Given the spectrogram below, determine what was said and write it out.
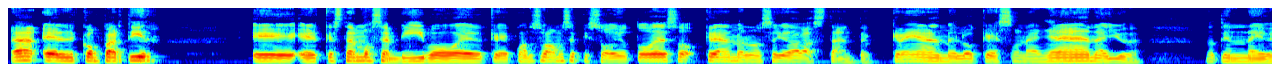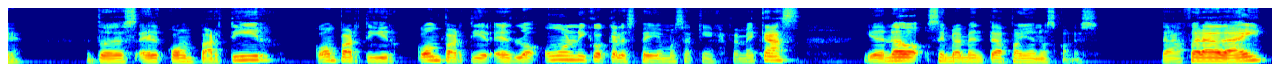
¿verdad? el compartir, eh, el que estemos en vivo, el que cuando subamos episodio, todo eso, créanme, nos ayuda bastante. Créanme lo que es una gran ayuda. No tienen una idea. Entonces, el compartir, compartir, compartir es lo único que les pedimos aquí en GFMcast. Y de nuevo, simplemente apóyenos con eso. Ya, fuera de ahí,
